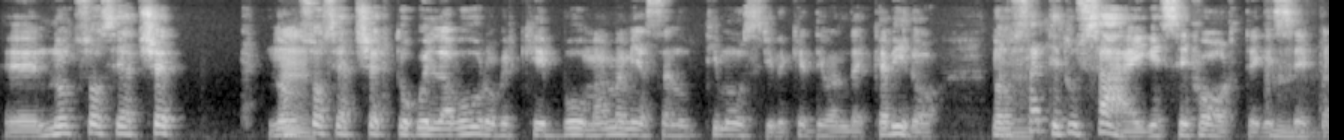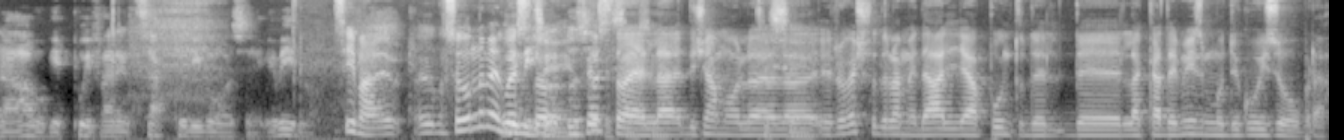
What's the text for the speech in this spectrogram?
Eh, non so se accetto non Mm. so se accetto quel lavoro perché, boh, mamma mia, stanno tutti mostri perché devo andare, capito? Nonostante tu sai che sei forte, che Mm. sei bravo, che puoi fare un sacco di cose, capito? Sì, ma eh, secondo me questo, ricordo questo sempre- è sì, la- diciamo, la- Sì, la- sì. il rovescio della medaglia appunto del- dell'accademismo di cui sopra.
